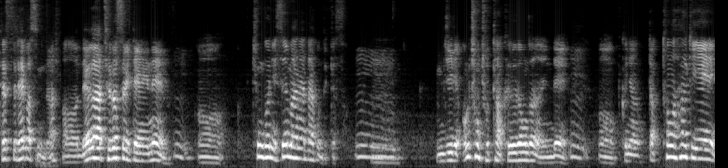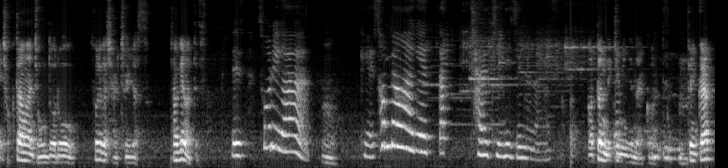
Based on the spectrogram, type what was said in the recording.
테스트를 해봤습니다. 어, 내가 들었을 때에는 응. 어, 충분히 쓸만하다고 느꼈어. 음. 음. 음질이 엄청 좋다 그 정도는 아닌데 음. 어, 그냥 딱 통화하기에 적당한 정도로 소리가 잘 들렸어. 자기는 어땠어? 근데 소리가 어. 이렇게 선명하게 딱 잘 들리지는 않았어. 어떤 느낌인지 알것 음, 같아. 음. 음. 그러니까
